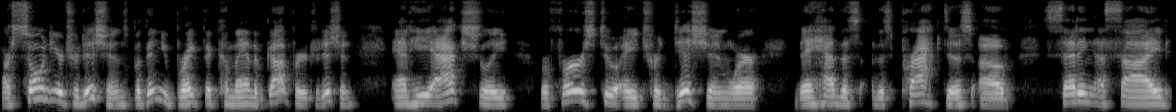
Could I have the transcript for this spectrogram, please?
are so into your traditions, but then you break the command of God for your tradition. And he actually refers to a tradition where they had this, this practice of setting aside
